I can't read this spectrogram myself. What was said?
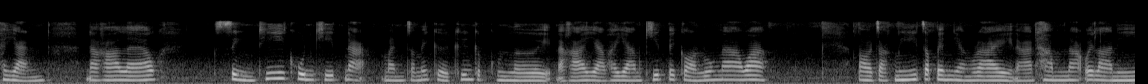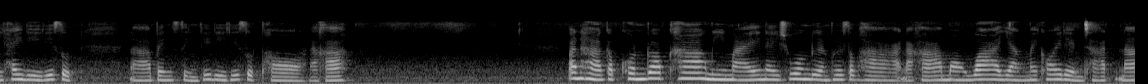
ขยันนะคะ แล้วสิ่งที่คุณคิดนะ่ะมันจะไม่เกิดขึ้นกับคุณเลยนะคะ อย่าพยายามคิดไปก่อนล่วงหน้าว่า ต่อจากนี้จะเป็นอย่างไรนะทำณเวลานี้ให้ดีที่สุดนะเป็นสิ่งที่ดีที่สุดพอนะคะ ปัญหากับคนรอบข้างมีไหมในช่วงเดือนพฤษภานะคะ มองว่ายังไม่ค่อยเด่นชัดนะ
